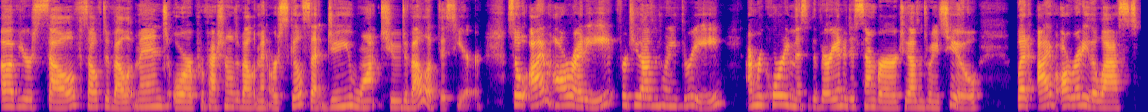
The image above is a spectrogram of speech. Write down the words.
of yourself, self development, or professional development or skill set do you want to develop this year? So I'm already for 2023, I'm recording this at the very end of December 2022 but I've already the last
